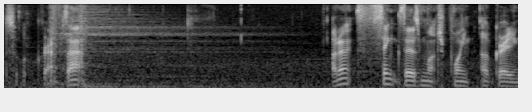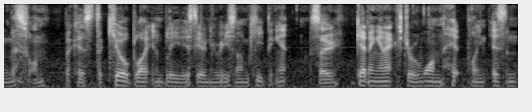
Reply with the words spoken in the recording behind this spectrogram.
so we'll grab that. I don't think there's much point upgrading this one, because the Cure, Blight and Bleed is the only reason I'm keeping it, so getting an extra one hit point isn't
